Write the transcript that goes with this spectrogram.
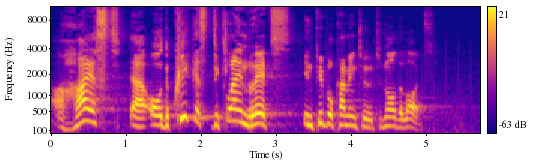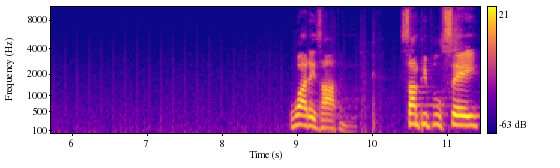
highest uh, or the quickest decline rates in people coming to, to know the Lord? What has happened? Some people say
